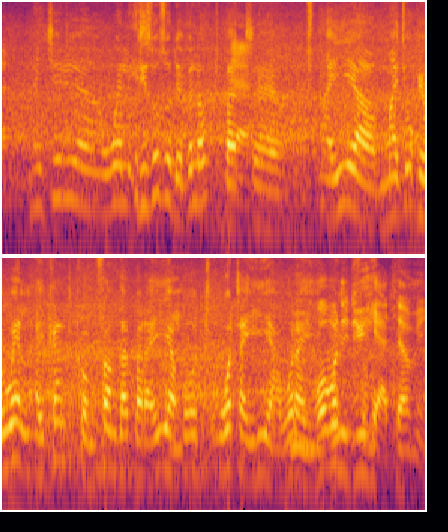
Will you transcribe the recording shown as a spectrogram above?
Uh, Nigeria, well, it is also developed, but Yeah. uh, I hear much. Okay, well, I can't confirm that, but I hear about what I hear. What I what, what did you hear? Tell me.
